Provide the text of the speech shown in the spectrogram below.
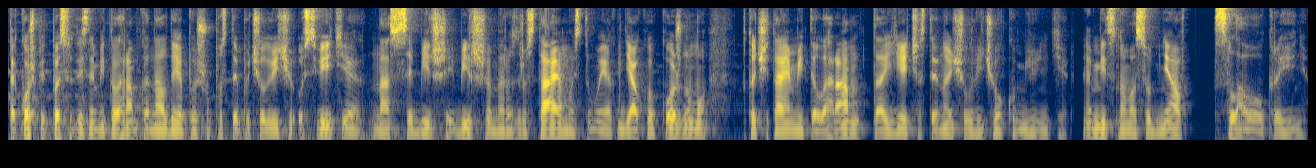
Також підписуйтесь на мій телеграм-канал, де я пишу пости по чоловічій освіті. Нас все більше і більше. Ми розростаємось, тому я дякую кожному, хто читає мій телеграм та є частиною чоловічого ком'юніті. Міцно вас обняв. Слава Україні!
